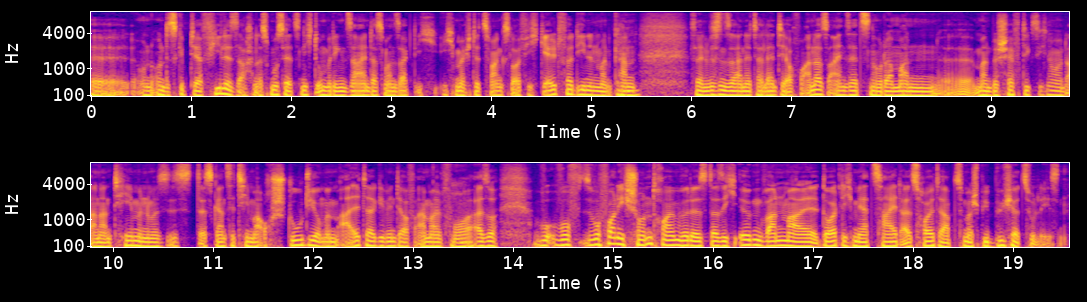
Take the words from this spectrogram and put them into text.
äh, und, und es gibt ja viele Sachen. Es muss jetzt nicht unbedingt sein, dass man sagt, ich, ich möchte zwangsläufig Geld verdienen. Man kann mhm. sein Wissen, seine Talente auch woanders einsetzen oder man, äh, man beschäftigt sich noch mit anderen Themen. Es ist das ganze Thema auch Studium im Alter gewinnt ja auf einmal vor. Mhm. Also wo, wo, wovon ich schon träumen würde, ist, dass ich irgendwann mal deutlich mehr Zeit als heute habe, zum Beispiel Bücher zu lesen.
